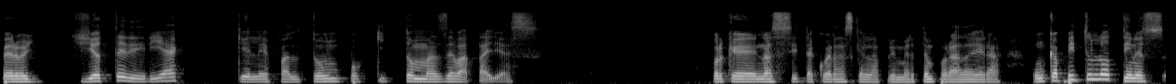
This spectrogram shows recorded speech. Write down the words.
Pero yo te diría que le faltó un poquito más de batallas. Porque no sé si te acuerdas que en la primera temporada era un capítulo, tienes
